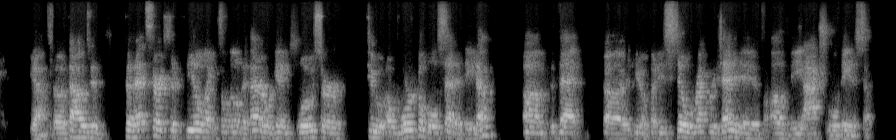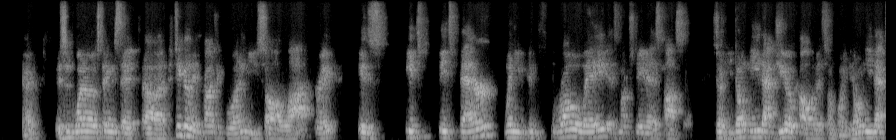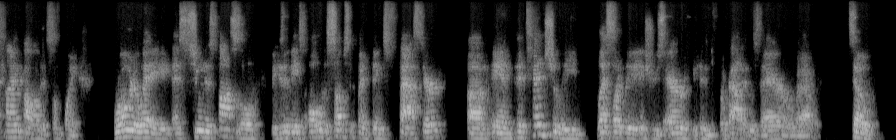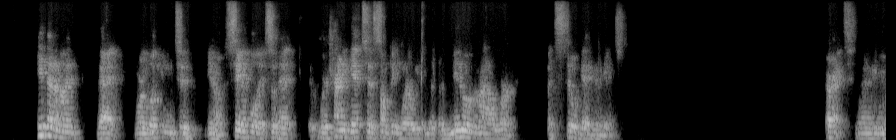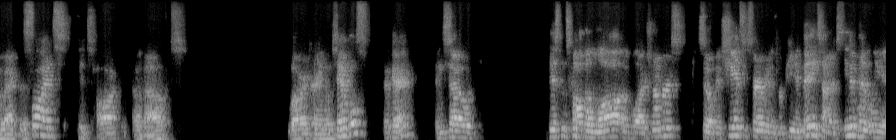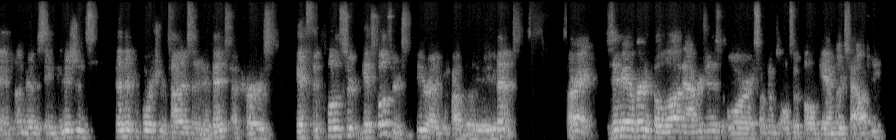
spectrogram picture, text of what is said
Yeah, so a thousand. So that starts to feel like it's a little bit better. We're getting closer to a workable set of data. Um, that, uh, you know, but is still representative of the actual data set. Okay, this is one of those things that, uh, particularly in project one, you saw a lot, right? Is it's, it's better when you can throw away as much data as possible. So if you don't need that geo column at some point, you don't need that time column at some point. Throw it away as soon as possible because it makes all the subsequent things faster. Um, and potentially less likely to introduce errors because you forgot it was there or whatever. So. Keep that in mind that we're looking to, you know, sample it so that we're trying to get to something where we can get the minimum amount of work. But still get good answers. All right, then we can go back to the slides to talk about. Large random samples, okay, and so. This is called the law of large numbers. So if a chance experiment is repeated many times independently and under the same conditions. Then the proportion of times that an event occurs gets the closer, gets closer to the theoretical probability of the event. All right, has anybody ever heard of the law of averages or sometimes also called gambler's fallacy?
